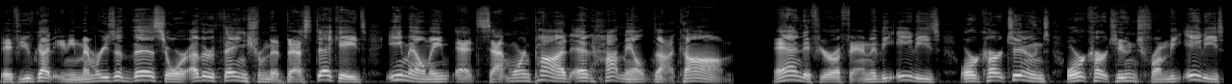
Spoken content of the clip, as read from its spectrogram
If you've got any memories of this or other things from the best decades, email me at satmornpod at hotmail.com. And if you're a fan of the 80s or cartoons or cartoons from the 80s,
